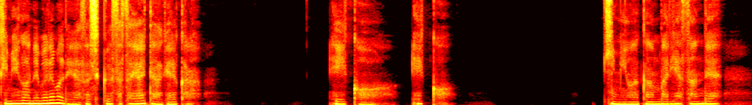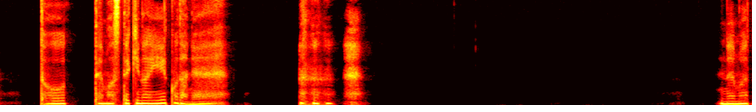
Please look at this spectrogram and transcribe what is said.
君が眠るまで優しく囁いてあげるから。いい子、いい子。君は頑張り屋さんで、とっても素敵ないい子だね。眠っ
